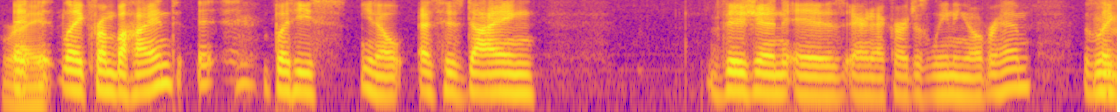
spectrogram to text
Right. it- like from behind, It- but he's you know as his dying vision is Aaron Eckhart just leaning over him. It's like,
